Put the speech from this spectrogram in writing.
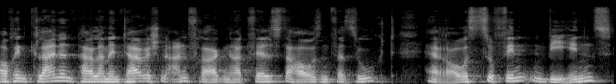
Auch in kleinen parlamentarischen Anfragen hat Felsterhausen versucht, herauszufinden, wie Hinz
